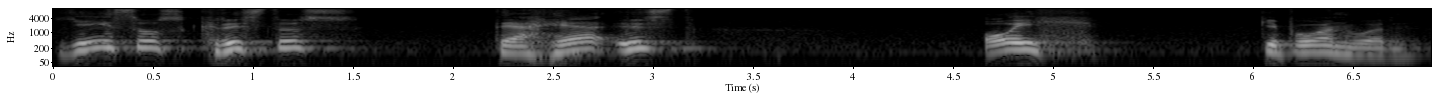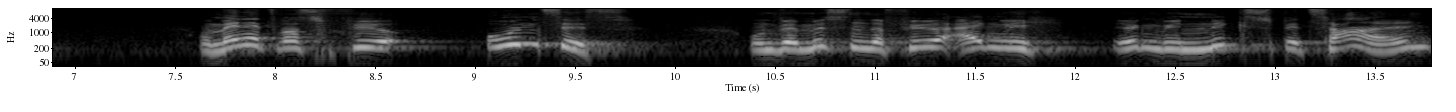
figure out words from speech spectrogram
Jesus Christus, der Herr, ist euch geboren worden. Und wenn etwas für uns ist und wir müssen dafür eigentlich irgendwie nichts bezahlen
